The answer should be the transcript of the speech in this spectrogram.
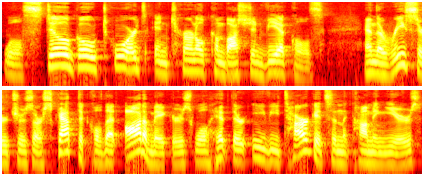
will still go towards internal combustion vehicles. and the researchers are skeptical that automakers will hit their EV targets in the coming years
